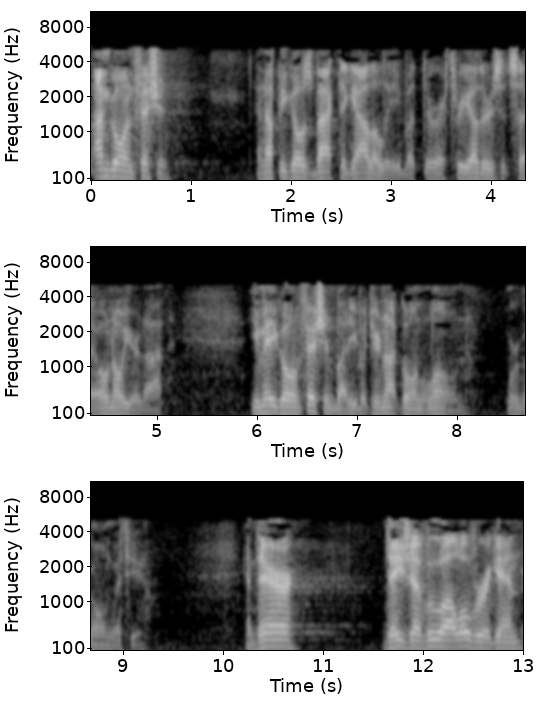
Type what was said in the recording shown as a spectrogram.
I'm going fishing. And up he goes back to Galilee, but there are three others that say, Oh, no, you're not. You may go and fishing, buddy, but you're not going alone. We're going with you. And there, deja vu all over again.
